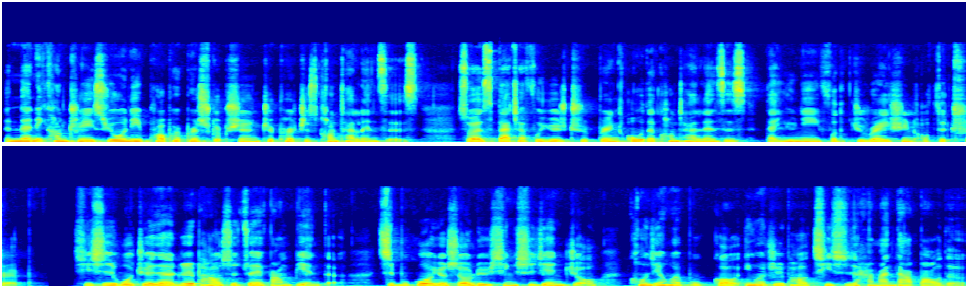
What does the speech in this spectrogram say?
In many countries, you will need proper prescription to purchase contact lenses, so it's better for you to bring all the contact lenses that you need for the duration of the trip. 其实我觉得日抛是最方便的，只不过有时候旅行时间久，空间会不够，因为日抛其实还蛮大包的。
